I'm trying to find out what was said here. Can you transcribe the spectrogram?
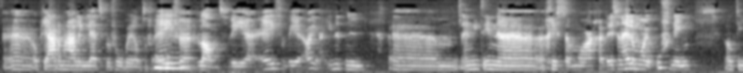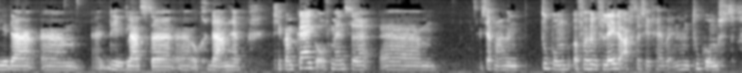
eh, op je ademhaling let bijvoorbeeld. Of Mhm. even land weer, even weer, oh ja, in het nu. Ehm, en niet in gisteren, morgen. Er is een hele mooie oefening, ook die je daar, ehm, die ik laatst ook gedaan heb. Je kan kijken of mensen, ehm, zeg maar, hun toekomst, of hun verleden achter zich hebben en hun toekomst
